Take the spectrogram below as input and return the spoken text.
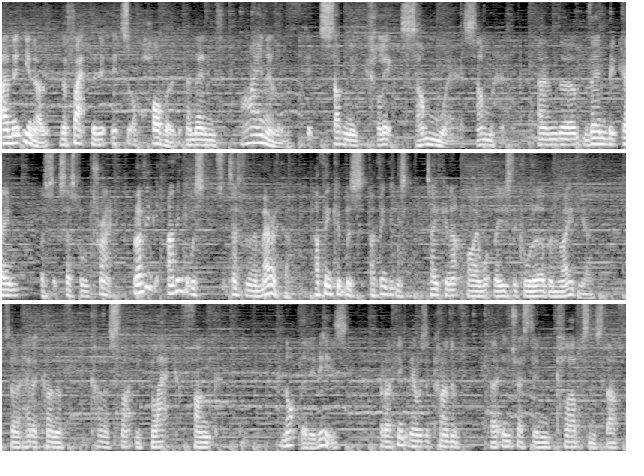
And, it, you know, the fact that it, it sort of hovered and then finally it suddenly clicked somewhere, somehow, and uh, then became a successful track. But I think I think it was successful in America. I think it was I think it was taken up by what they used to call urban radio. So it had a kind of kind of slightly black funk not that it is, but I think there was a kind of uh, interest in clubs and stuff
